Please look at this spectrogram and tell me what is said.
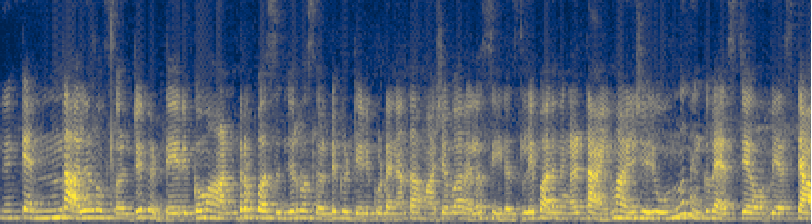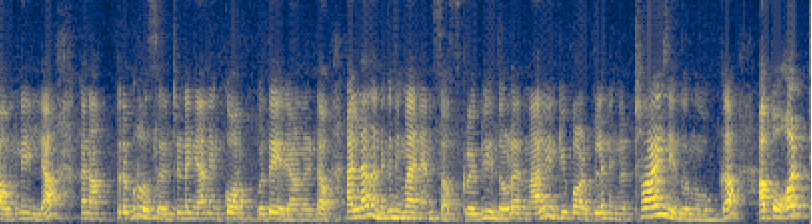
നിങ്ങൾക്ക് എന്തായാലും റിസൾട്ട് കിട്ടിയിരിക്കും? ഹൺഡ്രഡ് പെർസെന്റ് റിസൾട്ട് കിട്ടിയിരിക്കും കേട്ടോ ഞാൻ തമാശ പറയല്ല. സീരിയസ്ലി പറയാം. നിങ്ങൾ ടൈം ആയാലും ശരി. ഒന്നും നിങ്ങൾക്ക് വേസ്റ്റ് വേസ്റ്റ് ആവുന്നില്ല. കാരണം അത്രക്കും റിസൾട്ട് ഉണ്ടെങ്കിൽ ഞാൻ നിങ്ങൾക്ക് ഉറപ്പ് തരാണ് കേട്ടോ അല്ലാന്നുണ്ടെങ്കിൽ നിങ്ങൾ എന്നെ സബ്സ്ക്രൈബ് ചെയ്തോളൂ. എന്നാലും എനിക്ക് കുഴപ്പമില്ല. നിങ്ങൾ ട്രൈ ചെയ്ത് നോക്കുക. അപ്പോൾ ഒറ്റ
